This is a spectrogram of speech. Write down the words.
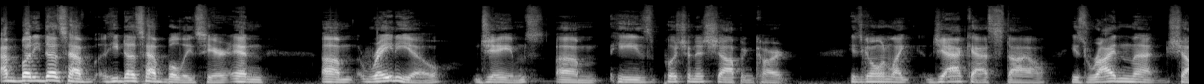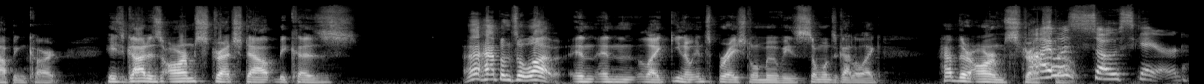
Um, but he does have, he does have bullies here and, um, radio, James, um, he's pushing his shopping cart. He's going like jackass style. He's riding that shopping cart. He's got his arms stretched out because that happens a lot in, in like, you know, inspirational movies. Someone's got to like have their arms stretched I out. was so scared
